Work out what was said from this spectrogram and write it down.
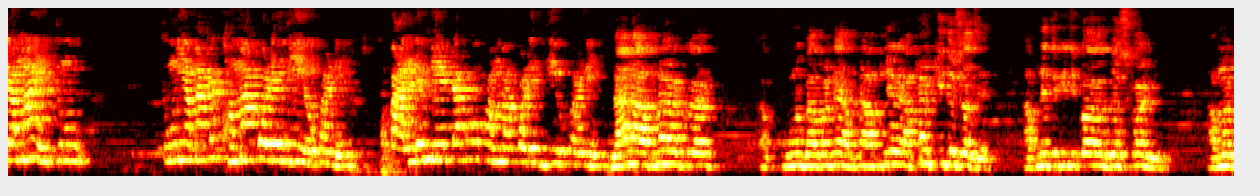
জামাই তুমি তুমি আমাকে ক্ষমা করে দিই ওখানে। পারলে মেয়েটাকেও ক্ষমা করে দিই ওখানে। না না আপনার কোনো ব্যাপার নেই। আপনি আপনি আপনার কি দোষ আছে? আপনি তো কিছু দোষ করেননি। আপনার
